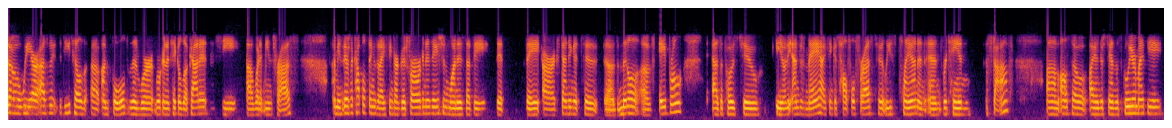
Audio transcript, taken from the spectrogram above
So we are, as we, the details uh, unfold, then we're we're going to take a look at it and see uh, what it means for us. I mean, there's a couple things that I think are good for our organization. One is that they that they are extending it to uh, the middle of April, as opposed to you know the end of May. I think is helpful for us to at least plan and, and retain staff. Um, also, I understand the school year might be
